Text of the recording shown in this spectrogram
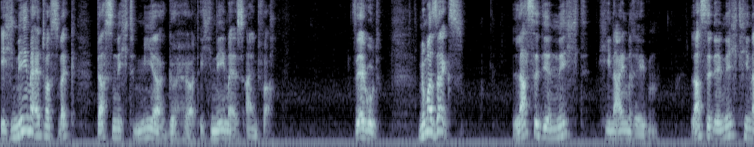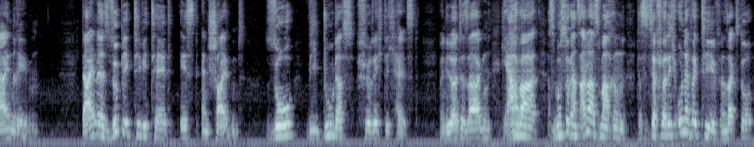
ich nehme etwas weg, das nicht mir gehört. Ich nehme es einfach. Sehr gut. Nummer 6. Lasse dir nicht hineinreden. Lasse dir nicht hineinreden. Deine Subjektivität ist entscheidend. So wie du das für richtig hältst. Wenn die Leute sagen, ja, aber das musst du ganz anders machen, das ist ja völlig uneffektiv, dann sagst du,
